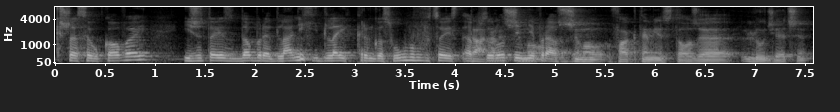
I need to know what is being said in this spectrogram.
krzesełkowej i że to jest dobre dla nich i dla ich kręgosłupów, co jest Tak, absolutnie Szymon- nieprawdą. Szymon, faktem jest to, że ludzie, czy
